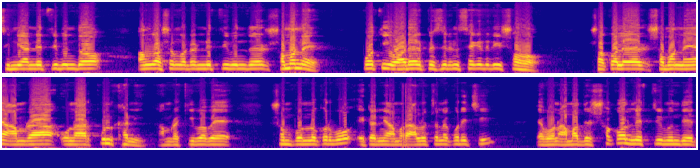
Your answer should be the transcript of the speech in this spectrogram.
সিনিয়র নেতৃবৃন্দ অঙ্গ সংগঠনের নেতৃবৃন্দের সমন্বয়ে প্রতি ওয়ার্ডের প্রেসিডেন্ট, সেক্রেটারি সহ সকলের সমন্বয়ে আমরা ওনার কুলখানি আমরা কীভাবে সম্পন্ন করব এটা নিয়ে আমরা আলোচনা করেছি এবং আমাদের সকল নেতৃবৃন্দের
